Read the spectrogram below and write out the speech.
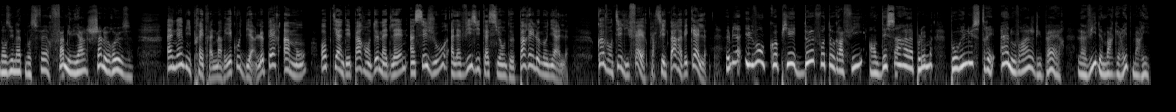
dans une atmosphère familiale chaleureuse. Un ami prêtre, Anne-Marie, écoute bien. Le père Hamon obtient des parents de Madeleine un séjour à la visitation de Paray-le-Monial. Que vont-ils y faire parce qu'il part avec elle? Eh bien, ils vont copier deux photographies en dessin à la plume pour illustrer un ouvrage du père, La vie de Marguerite Marie.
